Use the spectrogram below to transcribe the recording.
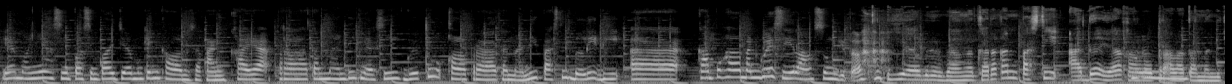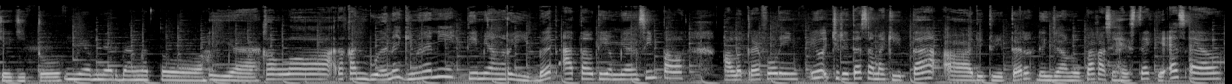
ya maunya yang simpel-simpel aja mungkin kalau misalkan kayak peralatan mandi nggak sih gue tuh kalau peralatan mandi pasti beli di eh, kampung halaman gue sih langsung gitu Iya bener banget. Karena kan pasti ada ya kalau peralatan mandi kayak gitu. iya bener banget tuh Iya, kalau rekan buana gimana nih? Tim yang ribet atau tim yang simpel? Kalau traveling, yuk cerita sama kita uh, di Twitter dan jangan lupa kasih hashtag YSL.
